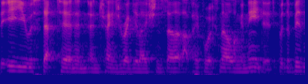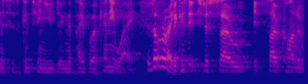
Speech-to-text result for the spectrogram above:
the EU has stepped in and, and changed the regulations so that that paperwork is no longer needed. But the businesses continued doing the paperwork anyway Is that right? because it's just so it's so kind of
